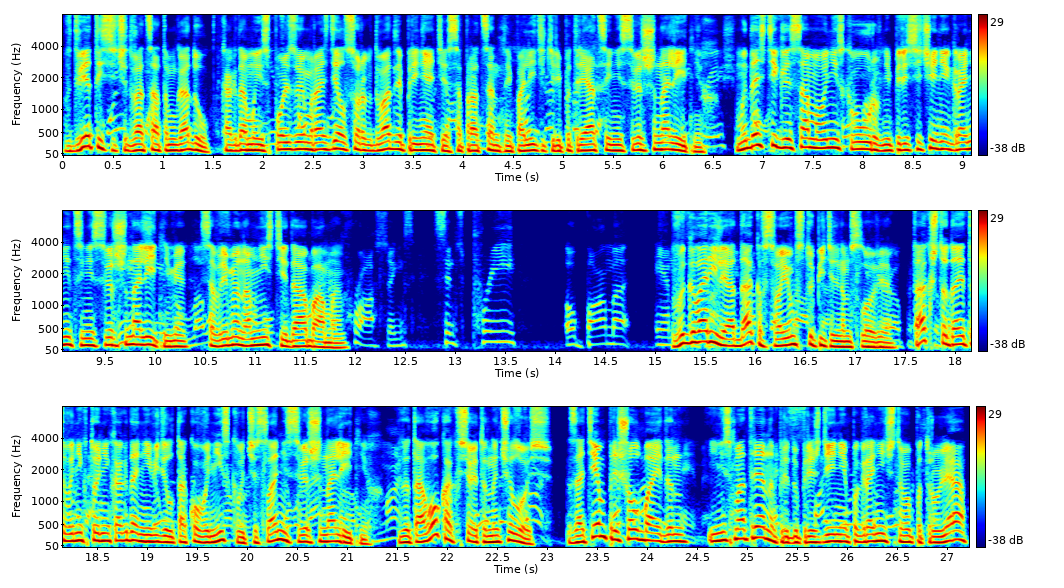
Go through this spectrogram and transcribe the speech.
в 2020 году, когда мы используем раздел 42 для принятия сопроцентной политики репатриации несовершеннолетних. Мы достигли самого низкого уровня пересечения границы несовершеннолетними со времен амнистии до Обамы. Вы говорили о ДАКа в своем вступительном слове. Так что до этого никто никогда не видел такого низкого числа несовершеннолетних. До того, как все это началось. Затем пришел Байден, и несмотря на предупреждение пограничного патруля,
